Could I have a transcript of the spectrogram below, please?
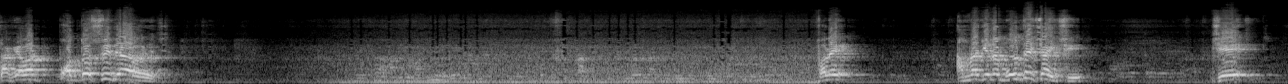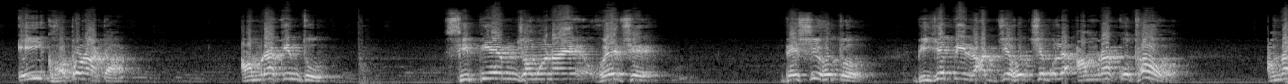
তাকে আবার পদ্মশ্রী দেওয়া হয়েছে। ফলে আমরা যেটা বলতে চাইছি যে এই ঘটনাটা আমরা কিন্তু সিপিএম জমানায় হয়েছে, বেশি হতো, বিজেপির রাজ্যে হচ্ছে বলে আমরা কোথাও আমরা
